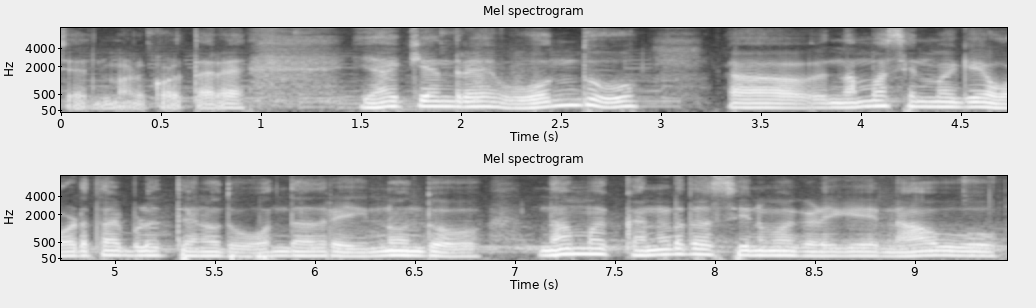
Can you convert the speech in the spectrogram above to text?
ಚೇಂಜ್ ಮಾಡ್ಕೊಳ್ತಾರೆ. ಯಾಕೆಂದರೆ ಒಂದು ನಮ್ಮ ಸಿನಿಮಾಗೆ ಹೊಡೆತ ಬೀಳುತ್ತೆ ಅನ್ನೋದು ಒಂದಾದರೆ ಇನ್ನೊಂದು, ನಮ್ಮ ಕನ್ನಡದ ಸಿನಿಮಾಗಳಿಗೆ ನಾವು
